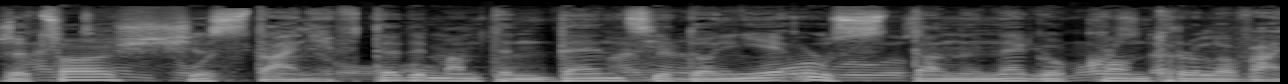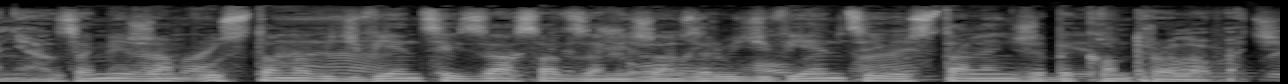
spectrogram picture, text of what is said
że coś się stanie. Wtedy mam tendencję do nieustannego kontrolowania. Zamierzam ustanowić więcej zasad, zamierzam zrobić więcej ustaleń, żeby kontrolować.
